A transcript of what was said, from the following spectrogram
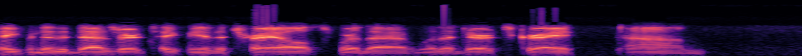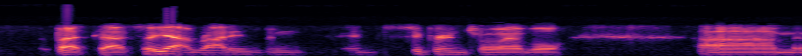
Take me to the desert. Take me to the trails where the where the dirt's great. Um, but uh, so yeah, riding's been super enjoyable. Um,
